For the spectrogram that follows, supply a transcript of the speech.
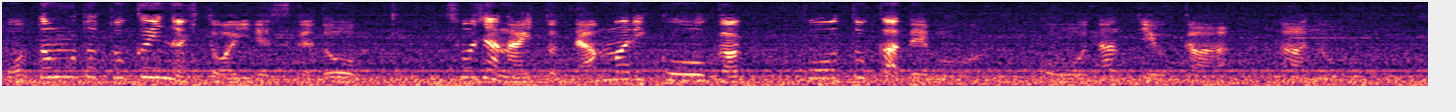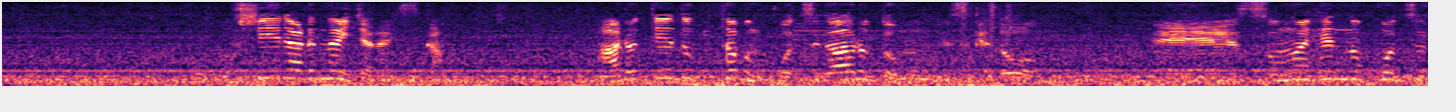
もともと得意な人はいいですけどそうじゃない人ってあんまりこう学校とかでもこう何て言うかあの教えられないじゃないですかある程度多分コツがあると思うんですけど、えー、その辺のコツっ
